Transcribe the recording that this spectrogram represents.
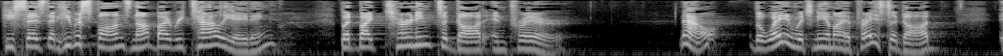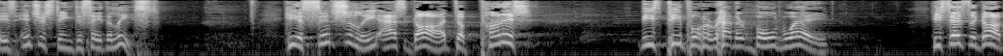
He says that he responds not by retaliating, but by turning to God in prayer. Now, the way in which Nehemiah prays to God is interesting to say the least. He essentially asks God to punish these people in a rather bold way. He says to God,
